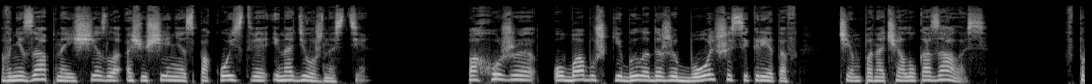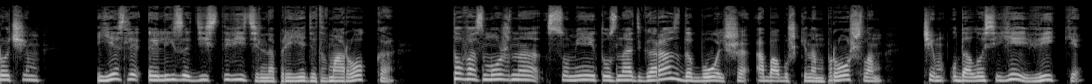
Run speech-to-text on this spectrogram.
внезапно исчезло ощущение спокойствия и надежности. Похоже, у бабушки было даже больше секретов, чем поначалу казалось. Впрочем, если Элиза действительно приедет в Марокко, то, возможно, сумеет узнать гораздо больше о бабушкином прошлом, чем удалось ей, Викке.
